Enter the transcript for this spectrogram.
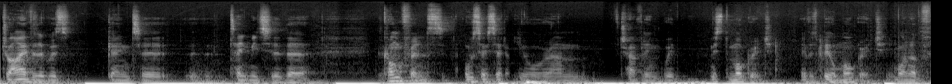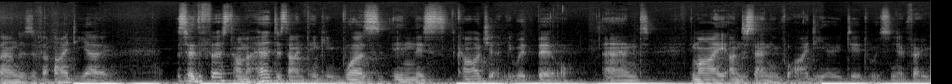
driver that was going to uh, take me to the conference also said, You're um, travelling with Mr. Moggridge. It was Bill Moggridge, one of the founders of IDEO. So the first time I heard design thinking was in this car journey with Bill, and my understanding of what IDEO did was you know very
